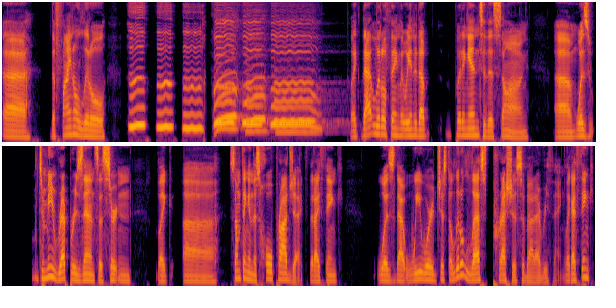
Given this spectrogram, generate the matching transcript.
uh, the final little ooh ooh ooh ooh ooh like that little thing that we ended up putting into this song um, was to me represents a certain like uh, something in this whole project that I think was that we were just a little less precious about everything. Like I think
